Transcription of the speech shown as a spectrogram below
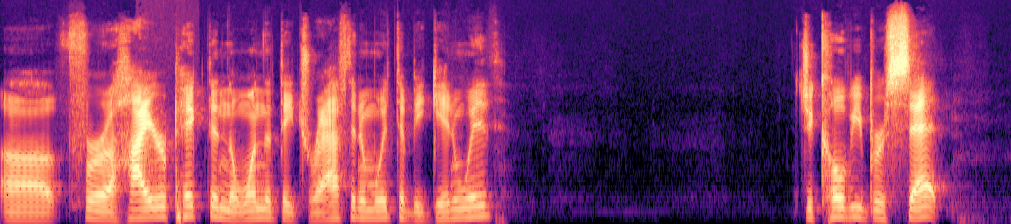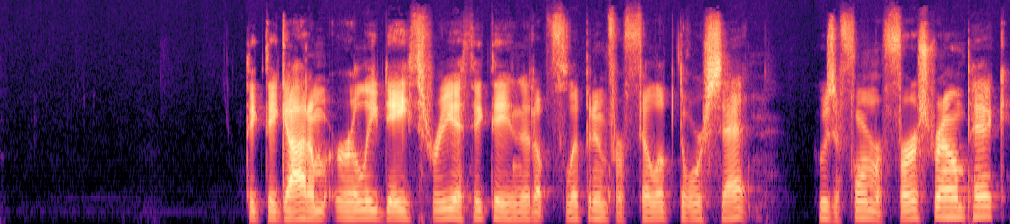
uh, for a higher pick than the one that they drafted him with to begin with. Jacoby Brissett. I think they got him early day three. I think they ended up flipping him for Phillip Dorsett, who's a former first round pick.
